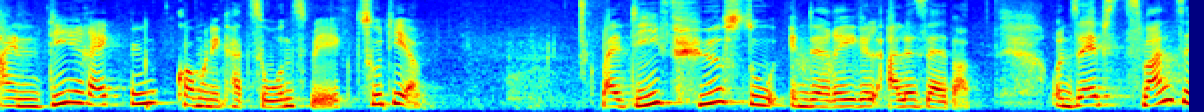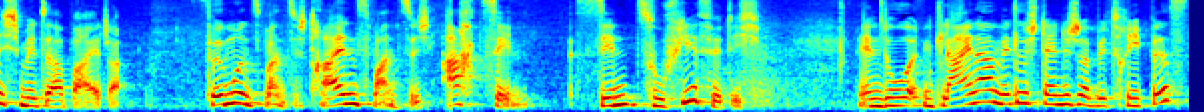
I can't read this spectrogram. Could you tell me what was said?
einen direkten Kommunikationsweg zu dir. Weil die führst du in der Regel alle selber. Und selbst 20 Mitarbeiter 25, 23, 18 sind zu viel für dich. Wenn du ein kleiner mittelständischer Betrieb bist,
